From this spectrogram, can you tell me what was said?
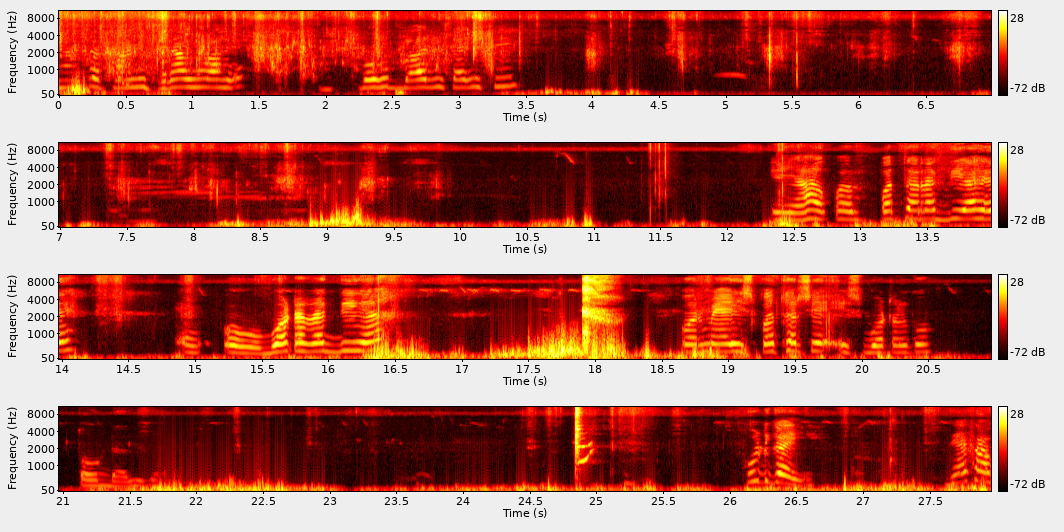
यहाँ पे पानी भरा हुआ है। बहुत बारिश आई थी। यहाँ पर पत्थर रख दिया है। बोतल रख दी है। और मैं इस पत्थर से इस बोतल को तोड़ डालूँगा। फूट गई। देखा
